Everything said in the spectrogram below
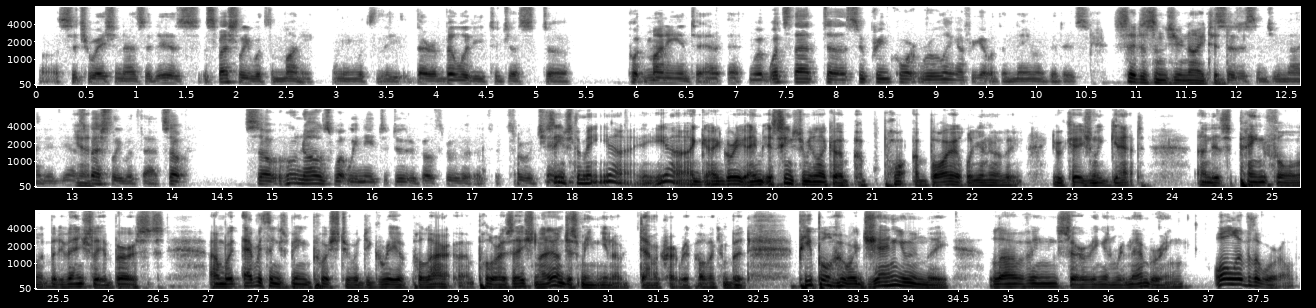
uh, situation as it is, especially with the money. I mean, with the their ability to just uh, put money into uh, uh, what's that uh, Supreme Court ruling? I forget what the name of it is. Citizens United. Citizens United, yeah, yes. especially with that. So so who knows what we need to do to go through the through a change? Seems to me, yeah, yeah, I, I agree. it seems to me like a, a, a boil, you know, that you occasionally get, and it's painful, but eventually it bursts. And with everything's being pushed to a degree of polar, uh, polarization, I don't just mean you know Democrat, Republican, but people who are genuinely loving, serving, and remembering all over the world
